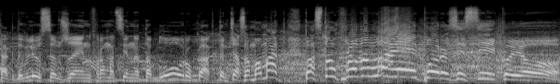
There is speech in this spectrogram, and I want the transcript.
Так, дивлюся вже інформаційне табло у руках. Тим часом момент. Пастух пробиває поруч зі стійкою.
